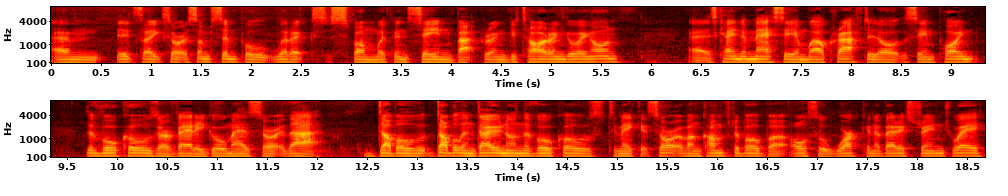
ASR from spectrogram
Um, it's like sort of some simple lyrics spun with insane background guitaring going on. Uh, it's kind of messy and well crafted all at the same point. The vocals are very Gomez, sort of that double doubling down on the vocals to make it sort of uncomfortable, but also work in a very strange way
